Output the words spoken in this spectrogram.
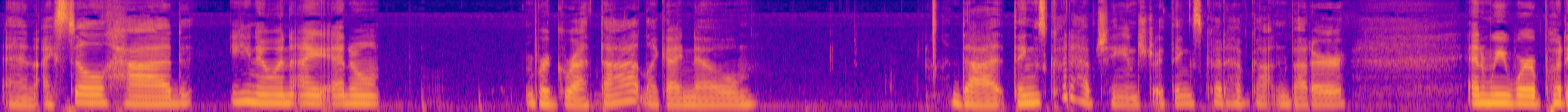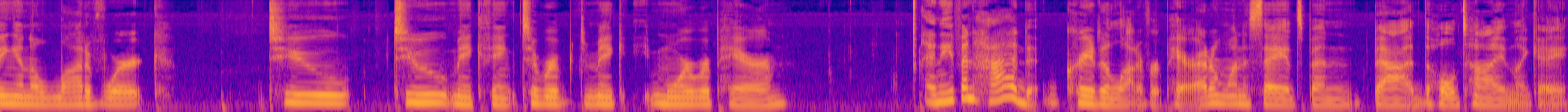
And I still had you know, and I, I don't regret that. Like, I know that things could have changed or things could have gotten better. And we were putting in a lot of work to to make think to, re, to make more repair and even had created a lot of repair. I don't want to say it's been bad the whole time. Like I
